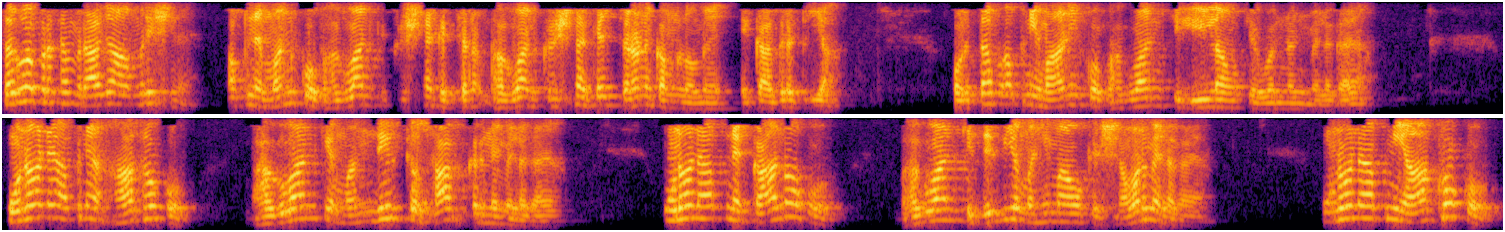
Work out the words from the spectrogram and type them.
सर्वप्रथम राजा अमरीश ने अपने मन को भगवान के कृष्ण के चरण, भगवान कृष्ण के चरण कमलों में एकाग्र किया और तब अपनी वाणी को भगवान की लीलाओं के वर्णन में लगाया। उन्होंने अपने हाथों को भगवान के मंदिर को साफ़ करने में लगाया। उन्होंने अपने कानों को भगवान की दिव्य महिमाओं के श्रवण में लगाया। उन्होंने अपनी आँखों को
